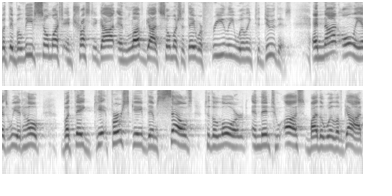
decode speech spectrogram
but they believed so much and trusted God and loved God so much that they were freely willing to do this. And not only, as we had hoped, but they get, first gave themselves to the Lord and then to us by the will of God.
